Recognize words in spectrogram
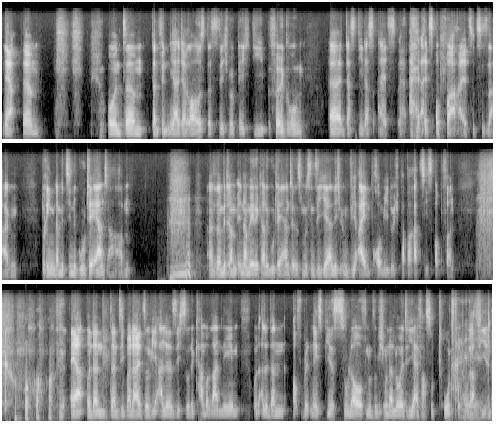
Ja, ähm, und ähm, dann finden die halt heraus, dass sich wirklich die Bevölkerung, äh, dass die das als, äh, als Opfer halt sozusagen bringen, damit sie eine gute Ernte haben. Also damit in Amerika eine gute Ernte ist, müssen sie jährlich irgendwie ein Promi durch Paparazzis opfern. ja, und dann, dann sieht man halt so, wie alle sich so eine Kamera nehmen und alle dann auf Britney Spears zulaufen und wirklich 100 Leute, die einfach so tot fotografieren.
